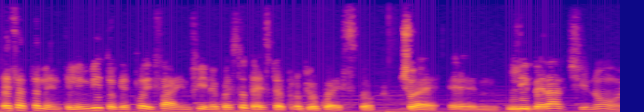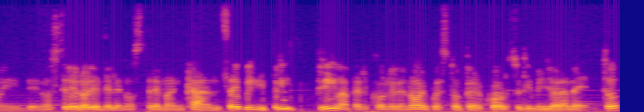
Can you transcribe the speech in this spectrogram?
Esattamente, l'invito che poi fa infine questo testo è proprio questo, cioè ehm, liberarci noi dei nostri errori e delle nostre mancanze, quindi pri- prima percorrere noi questo percorso di miglioramento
